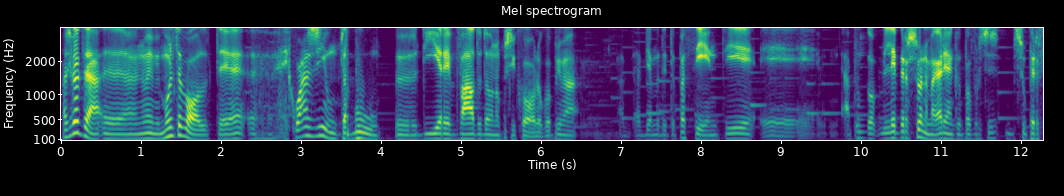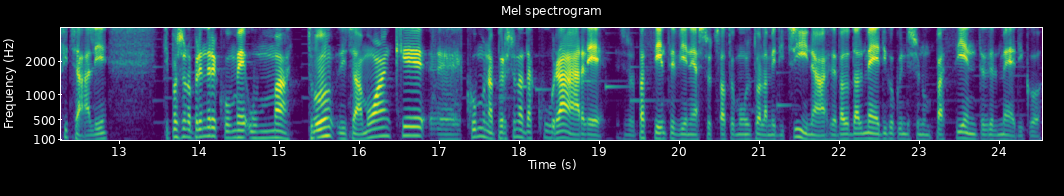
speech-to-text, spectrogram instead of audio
Ascolta, eh, Noemi, molte volte eh, è quasi un tabù eh, dire vado da uno psicologo. Prima abbiamo detto pazienti e appunto le persone magari anche un po' forse superficiali ti possono prendere come un matto, diciamo, anche eh, come una persona da curare. Il paziente viene associato molto alla medicina, se vado dal medico, quindi sono un paziente del medico.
